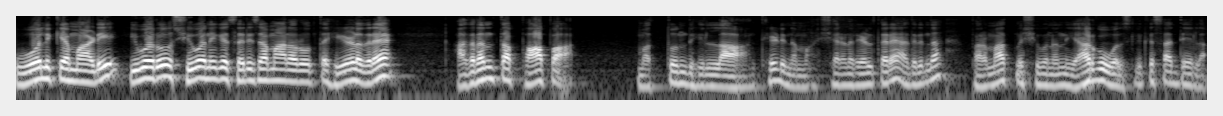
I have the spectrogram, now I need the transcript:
ಹೋಲಿಕೆ ಮಾಡಿ ಇವರು ಶಿವನಿಗೆ ಸರಿಸಮಾನರು ಅಂತ ಹೇಳಿದ್ರೆ ಅದರಂಥ ಪಾಪ ಮತ್ತೊಂದು ಇಲ್ಲ ಅಂಥೇಳಿ ನಮ್ಮ ಶರಣರು ಹೇಳ್ತಾರೆ. ಅದರಿಂದ ಪರಮಾತ್ಮ ಶಿವನನ್ನು ಯಾರಿಗೂ ಹೋಲಿಸ್ಲಿಕ್ಕೆ ಸಾಧ್ಯ ಇಲ್ಲ.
